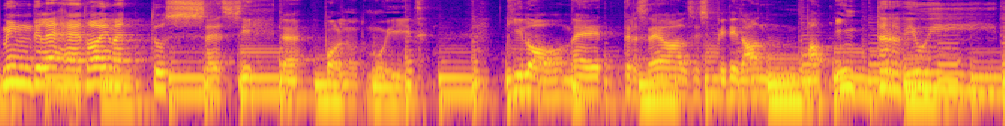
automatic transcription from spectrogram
mindi lehetoimetusse, sihte polnud muid. kilomeeter seal siis pidid andma intervjuid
